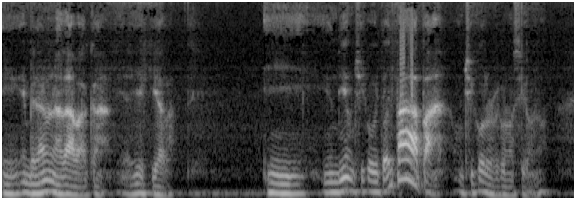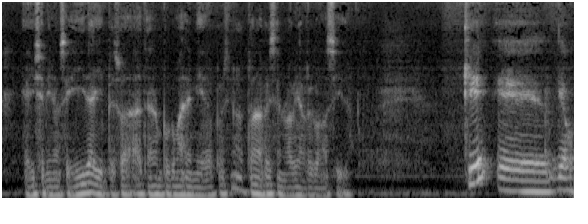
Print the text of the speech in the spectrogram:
Y en verano nadaba acá y ahí esquiaba. Y, un día un chico gritó, ¡el Papa! Un chico lo reconoció, ¿no? Y ahí se vino enseguida y empezó a, tener un poco más de miedo, pero si no, todas las veces no lo habían reconocido. Que, eh, digamos,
